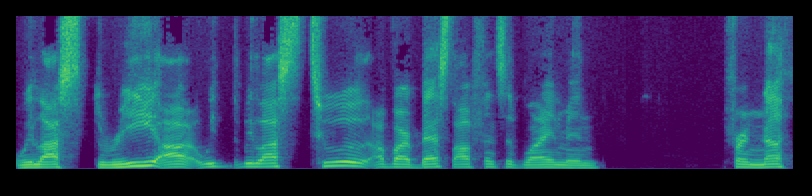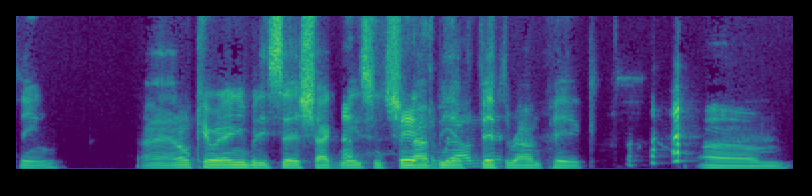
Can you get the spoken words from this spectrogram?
we lost three. Uh, we we lost two of our best offensive linemen for nothing. I, I don't care what anybody says. Shaq Mason should not be a fifth round pick. Um,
